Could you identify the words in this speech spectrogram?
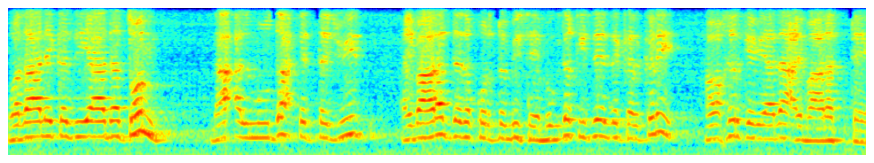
وذلك زيادة دا الموضح في التجويد عبارت د قرطبي سه بوګ د قصه ذکر کړي او اخر کې بیا دا عبارت ته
